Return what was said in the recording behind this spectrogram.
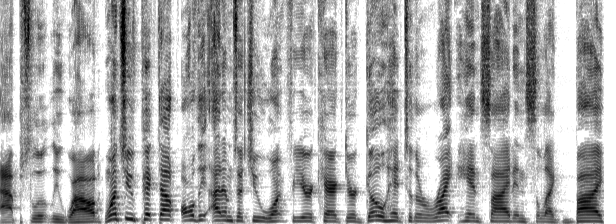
absolutely wild. Once you've picked out all the items that you want for your character, go ahead to the right hand side and select buy.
